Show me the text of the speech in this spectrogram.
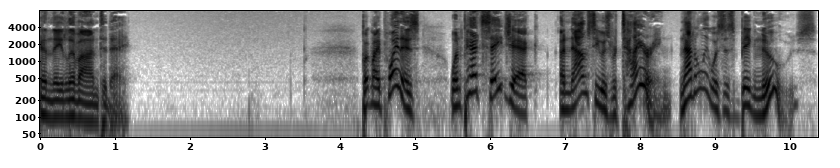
and they live on today. But my point is, when Pat Sajak announced he was retiring, not only was this big news,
